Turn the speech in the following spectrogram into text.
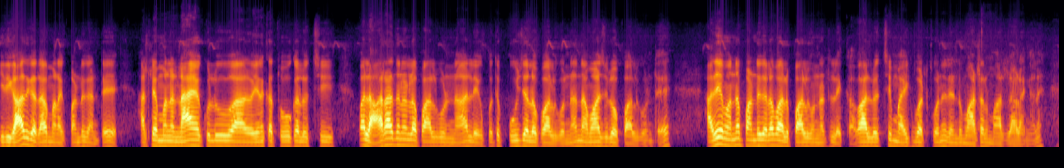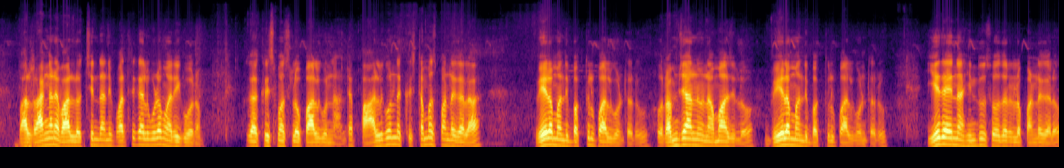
ఇది కాదు కదా మనకు పండుగ అంటే. అట్లే మన నాయకులు ఆ వెనక తోకలు వచ్చి వాళ్ళ ఆరాధనలో పాల్గొన్నా లేకపోతే పూజలో పాల్గొన్నా నమాజులో పాల్గొంటే అదేమన్నా పండుగలో వాళ్ళు పాల్గొన్నట్టు లెక్క. వాళ్ళు వచ్చి మైక్ పట్టుకొని రెండు మాటలు మాట్లాడంగానే వాళ్ళు రాగానే వాళ్ళు వచ్చిందని పత్రికలు కూడా మరీ ఘోరం. క్రిస్మస్లో పాల్గొన్నా అంటే పాల్గొన్న క్రిస్టమస్ పండుగల వేల మంది భక్తులు పాల్గొంటారు. రంజాన్ నమాజులో వేల మంది భక్తులు పాల్గొంటారు. ఏదైనా హిందూ సోదరుల పండుగలో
